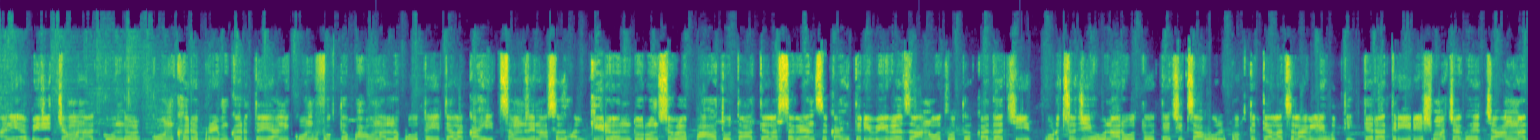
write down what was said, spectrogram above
आणि अभिजितच्या मनात गोंधळ. कोण खरं प्रेम करतय आणि कोण फक्त भावना लपवतय त्याला काहीच समजेन असं झालं. किरण दुरून सगळं पाहत होता. त्याला सगळ्यांचं काहीतरी वेगळं जाणवत होतं. कदाचित पुढचं जे होणार होतं त्याची चाहूल फक्त त्यालाच लागली होती. त्या रात्री रेशमाच्या घरच्या अंगणात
